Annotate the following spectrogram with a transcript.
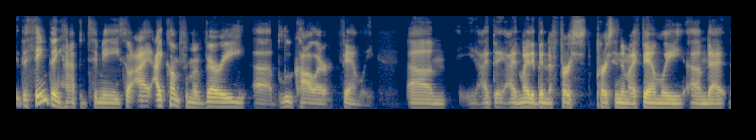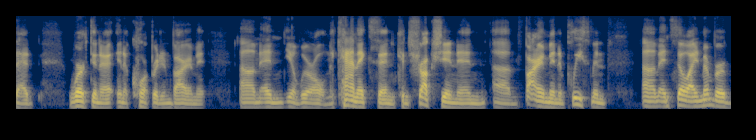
the same thing happened to me. So i i come from a very uh, blue collar family. Um you know, i think i might have been the first person in my family um, that that worked in a in a corporate environment um, and you know we were all mechanics and construction and um, firemen and policemen um, and so I remember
